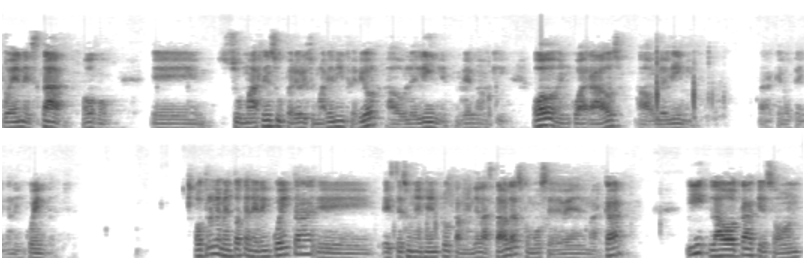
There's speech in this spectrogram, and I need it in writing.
pueden estar, ojo, eh, su margen superior y su margen inferior a doble línea, miren aquí, o encuadrados a doble línea, para que lo tengan en cuenta. Otro elemento a tener en cuenta, eh, este es un ejemplo también de las tablas, cómo se deben marcar. Y la otra que son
